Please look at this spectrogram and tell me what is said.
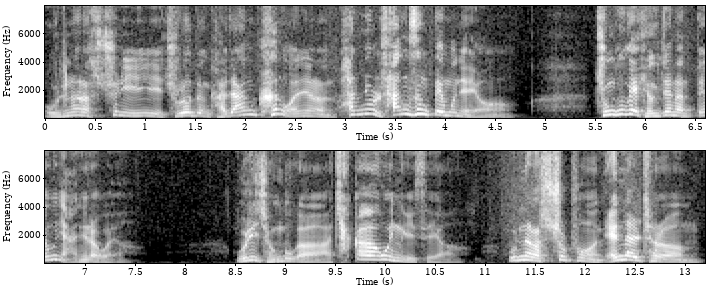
우리나라 수출이 줄어든 가장 큰 원인은 환율 상승 때문이에요. 중국의 경제난 때문이 아니라고요. 우리 정부가 착각하고 있는 게 있어요. 우리나라 수출품은 옛날처럼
